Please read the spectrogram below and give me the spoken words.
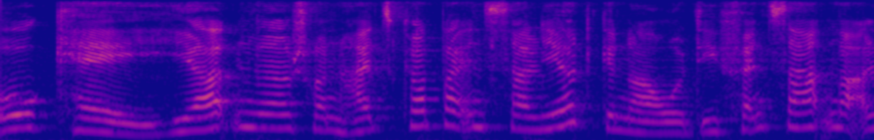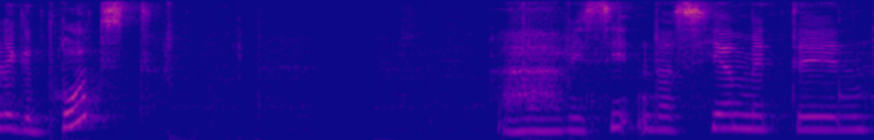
Okay, hier hatten wir schon Heizkörper installiert. Genau, die Fenster hatten wir alle geputzt. Ah, wie sieht denn das hier mit den...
